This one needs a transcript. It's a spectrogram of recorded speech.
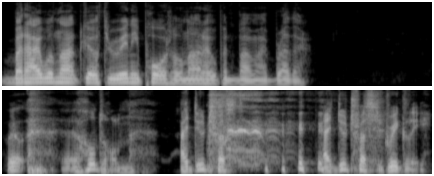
But I will not go through any portal not opened by my brother. Well, uh, hold on. I do trust. I do trust Griggly,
